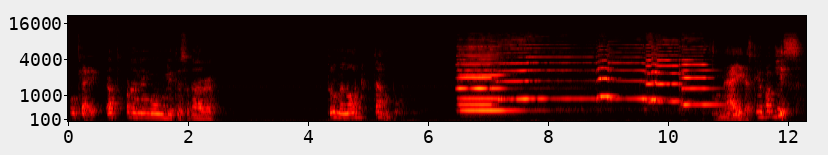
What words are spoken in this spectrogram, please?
Okej, jag tar den en gång lite sådär promenadtempo. Nej, det ska ju vara Giss.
